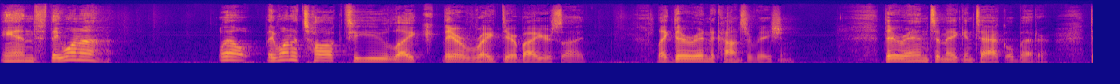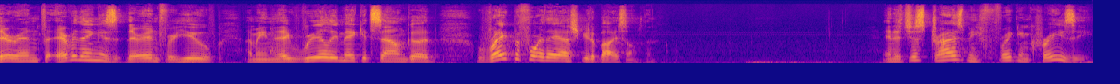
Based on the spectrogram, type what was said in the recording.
And they want to, well, they want to talk to you like they're right there by your side, like they're into conservation. They're into making tackle better. They're in for everything is they're in for you. I mean, they really make it sound good right before they ask you to buy something. And it just drives me freaking crazy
